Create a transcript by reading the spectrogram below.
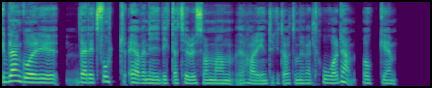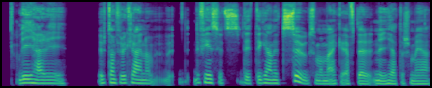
ibland går det ju väldigt fort även i diktaturer som man har intrycket av att de är väldigt hårda. Och vi här i, utanför Ukraina, det finns ju ett, lite grann ett sug som man märker efter nyheter som är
